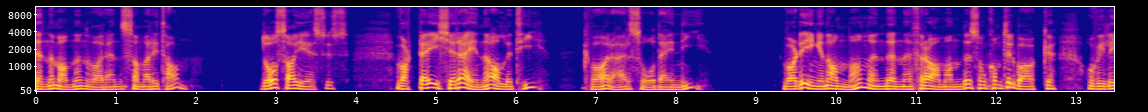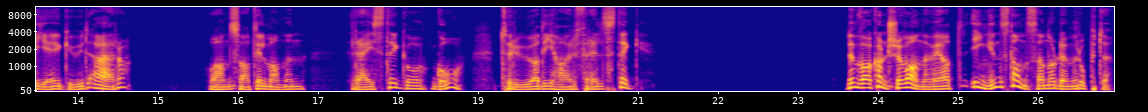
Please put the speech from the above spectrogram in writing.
Denne mannen var en samaritan. Da sa Jesus, vart dei ikkje reine alle ti, kvar er så dei ni? var det ingen annan enn denne framande som kom tilbake og ville gi Gud æra. Og han sa til mannen, Reis deg og gå, trua di har frelst deg. De var kanskje vane ved at ingen stansa når de ropte,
